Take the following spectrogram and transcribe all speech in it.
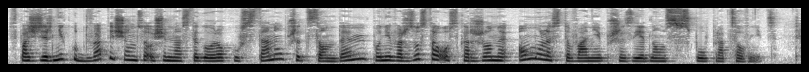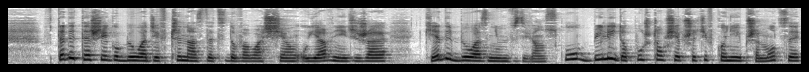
w październiku 2018 roku stanął przed sądem, ponieważ został oskarżony o molestowanie przez jedną z współpracownic. Wtedy też jego była dziewczyna zdecydowała się ujawnić, że kiedy była z nim w związku, Billy dopuszczał się przeciwko niej przemocy,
